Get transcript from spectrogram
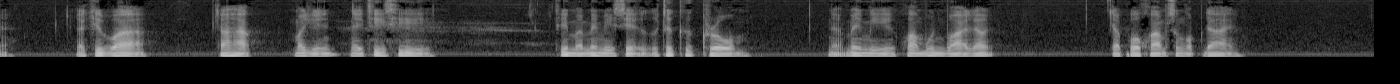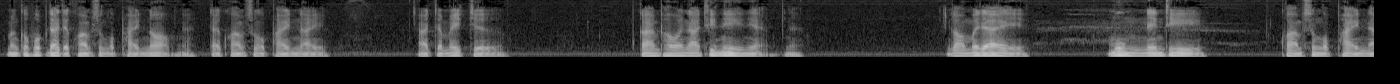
นะและคิดว่าถ้าหากมาอยู่ในที่ที่ที่มันไม่มีเสียงอึกทึกคึกโครมนะไม่มีความวุ่นวายแล้วจะพบความสงบได้ มันก็พบได้แต่ความสงบภายนอกนะแต่ความสงบภายในอาจจะไม่เจอ การภาวนาที่นี่เนี่ยนะเราไม่ได้มุ่งเน้นที่ความสงบภายใน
